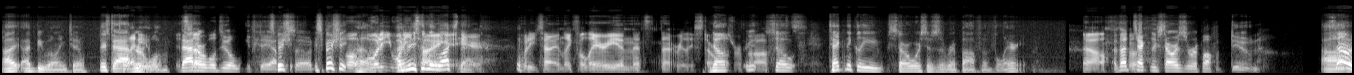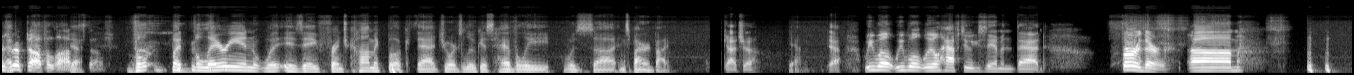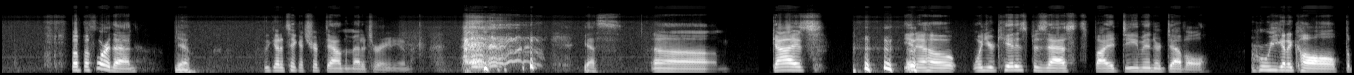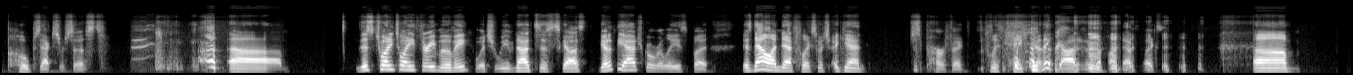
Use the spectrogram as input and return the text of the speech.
I, I'd be willing to. There's That plenty or of we'll them, that not- or we'll do a life day Especially- episode. especially. Well, uh, what are you I what are you recently tying watched it that. here? What are you tying? Like Valerian? That's not really a Star No, Wars ripoff. so- It's- Technically, Star Wars is a ripoff of Valerian. oh, I thought well, technically Star Wars is a ripoff of Dune. Star Wars Uh, ripped off a lot yeah. of stuff. Val- but Valerian wa is a French comic book that George Lucas heavily was uh, inspired by. Gotcha. Yeah. Yeah. We will we will we'll have to examine that further. Um but before then, Yeah. we got to take a trip down the Mediterranean. yes. Um guys, you know, when your kid is possessed by a demon or devil, who are you going to call the Pope's exorcist? um, this 2023 movie, which we've not discussed, got a theatrical release, but is now on Netflix, which again, just perfect. Please thank I think God it ended up on Netflix. Um,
